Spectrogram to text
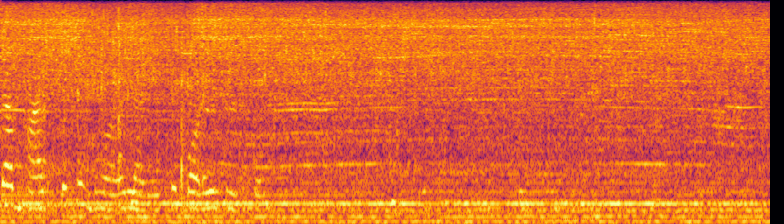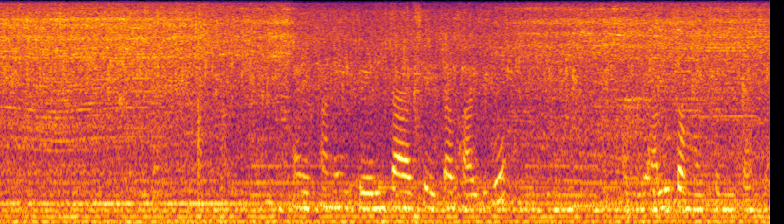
না এইটা ভাজতে খুব ভয় লাগে, একটু পরেই তুলতে আর এখানে তেলটা আছে, এটা ভাজবো। আর আলুটা মধ্যে দিতে আছে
